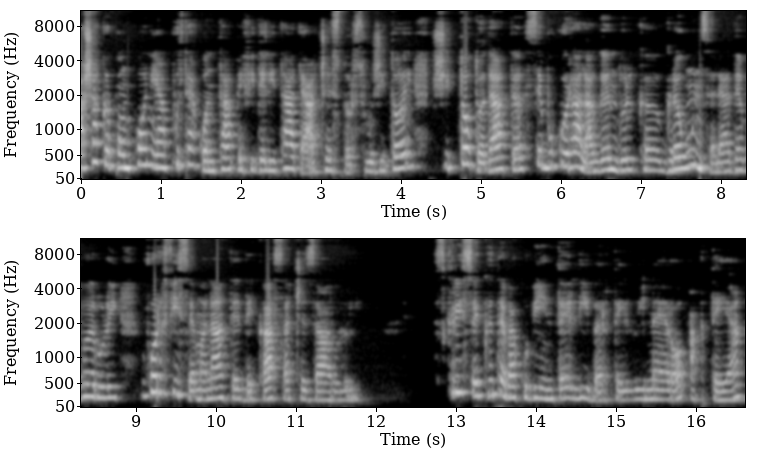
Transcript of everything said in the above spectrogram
așa că Pomponia putea conta pe fidelitatea acestor slujitori și totodată se bucura la gândul că grăunțele adevărului vor fi semănate de casa cezarului. Scrise câteva cuvinte libertei lui Nero, Actea,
